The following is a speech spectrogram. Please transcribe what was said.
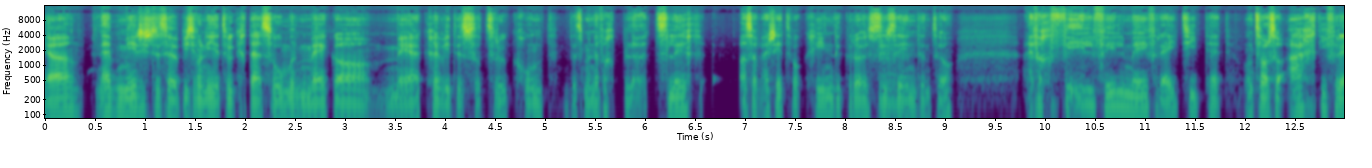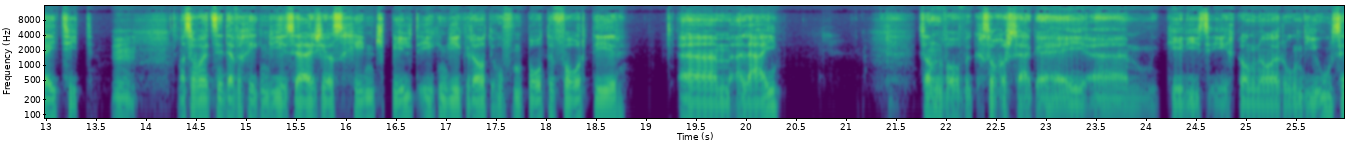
Ja, nein, bei mir ist das etwas, was ich jetzt wirklich diesen Sommer mega merke, wie das so zurückkommt. Dass man einfach plötzlich, also weißt du jetzt, wo die Kinder grösser sind und so, einfach viel, viel mehr Freizeit hat. Und zwar so echte Freizeit. Also wo jetzt nicht einfach irgendwie sagst, ja, das Kind spielt irgendwie gerade auf dem Boden vor dir ähm, allein. Sondern wo wirklich so kannst sagen, hey, ähm, Kiris, ich gehe noch eine Runde raus.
